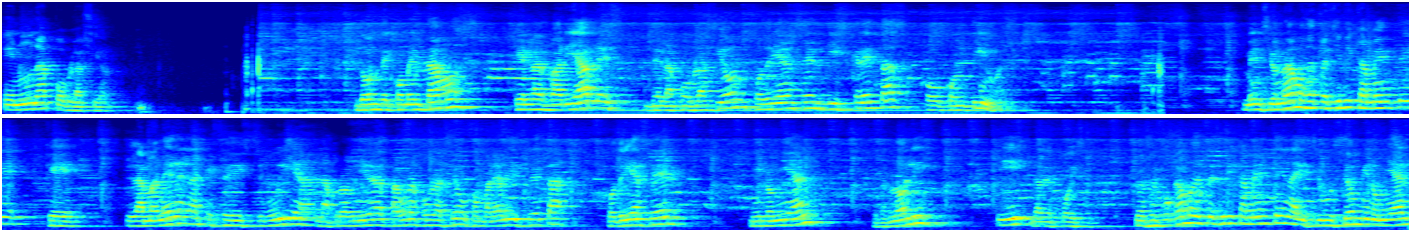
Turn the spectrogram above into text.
en una población. Donde comentamos que las variables de la población podrían ser discretas o continuas. Mencionamos específicamente que la manera en la que se distribuía la probabilidad para una población con variable discreta podría ser binomial Bernoulli y la de Poisson. Nos enfocamos específicamente en la distribución binomial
